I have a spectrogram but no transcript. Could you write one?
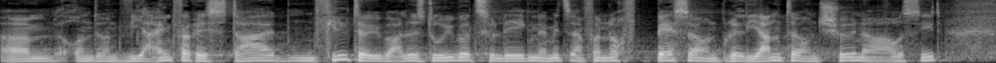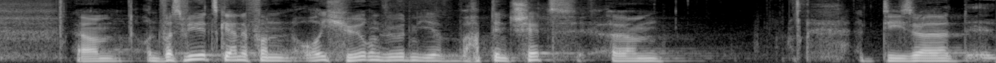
und, und wie einfach ist da einen Filter über alles drüber zu legen, damit es einfach noch besser und brillanter und schöner aussieht. Ähm, und was wir jetzt gerne von euch hören würden, ihr habt den Chat, ähm, dieser, äh,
